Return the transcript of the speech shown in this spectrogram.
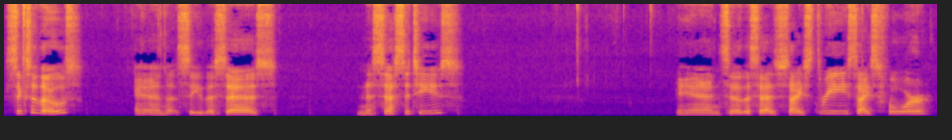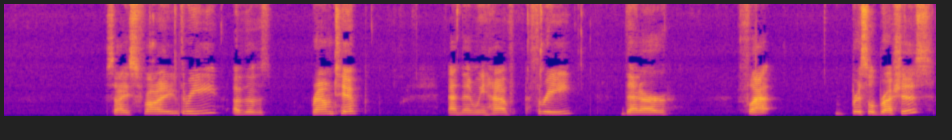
six of those. And let's see, this says necessities. And so this has size 3, size 4, size 5, 3 of those round tip. And then we have 3 that are flat bristle brushes.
